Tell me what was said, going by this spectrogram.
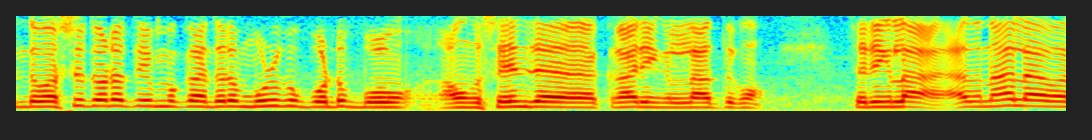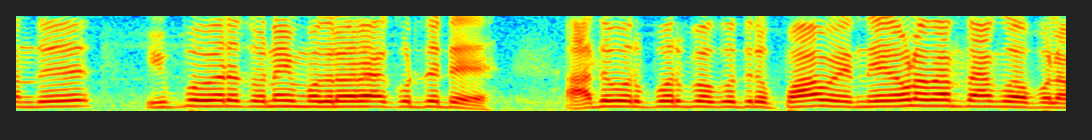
இந்த வருஷத்தோட திமுக இந்த முழுக்கு முழுக்க போட்டு போகும். அவங்க செஞ்ச காரியங்கள் எல்லாத்துக்கும். சரிங்களா? அதனால் வந்து இப்போ வேறு துணை முதல்வராக கொடுத்துட்டு அது ஒரு பொறுப்பை கொடுத்துட்டு பாவம் இந்த எவ்வளோ தான் தாங்குவா போல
